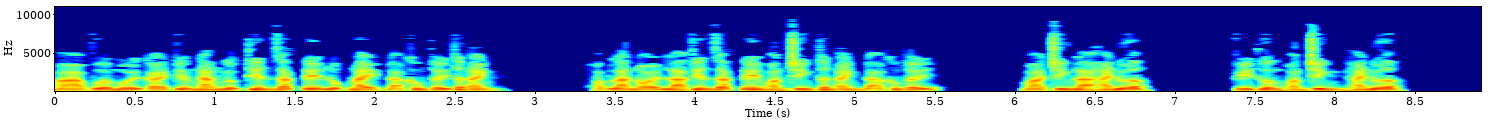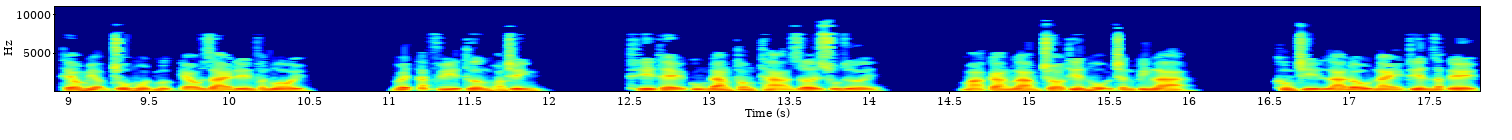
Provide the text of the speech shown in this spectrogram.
Mà vừa mới cái kia ngang ngược thiên giác tê lúc này đã không thấy thân ảnh. Hoặc là nói là thiên giác tê hoàn chỉnh thân ảnh đã không thấy mà chính là hai nửa. Phi thường hoàn chỉnh hai nửa. Theo miệng chỗ một mực kéo dài đến phần đôi vết cắt phi thường hoàn chỉnh. Thi thể cũng đang thong thả rơi xuống dưới. Mà càng làm cho thiên hộ chấn kinh là không chỉ là đầu này thiên giác ê,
